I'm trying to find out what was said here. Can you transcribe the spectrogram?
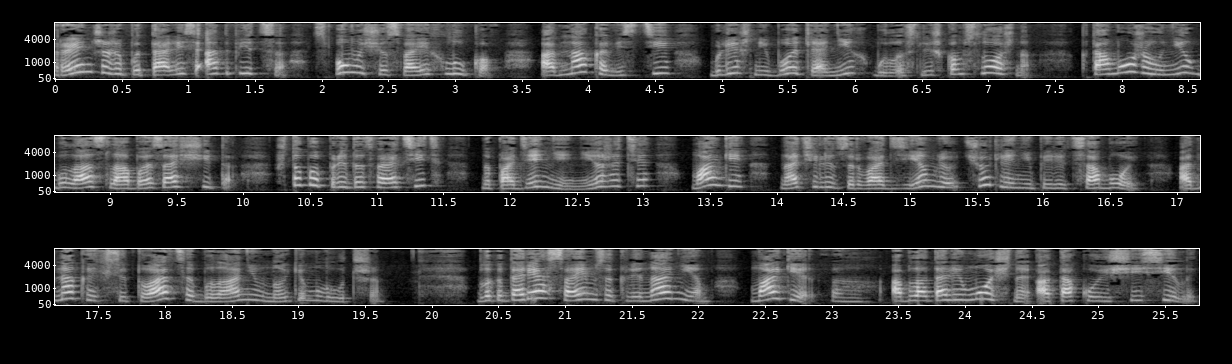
Рейнджеры пытались отбиться с помощью своих луков, однако вести ближний бой для них было слишком сложно. К тому же у них была слабая защита. Чтобы предотвратить нападение нежити, маги начали взрывать землю чуть ли не перед собой, однако их ситуация была немногим лучше. Благодаря своим заклинаниям маги э, обладали мощной атакующей силой,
